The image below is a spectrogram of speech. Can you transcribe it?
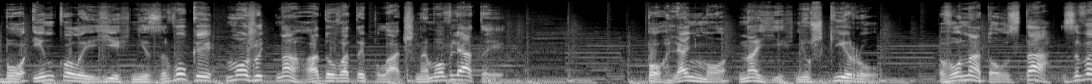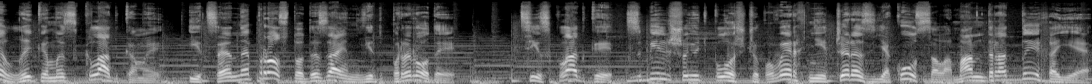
бо інколи їхні звуки можуть нагадувати плач немовляти. Погляньмо на їхню шкіру. Вона товста з великими складками, і це не просто дизайн від природи. Ці складки збільшують площу поверхні, через яку саламандра дихає.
